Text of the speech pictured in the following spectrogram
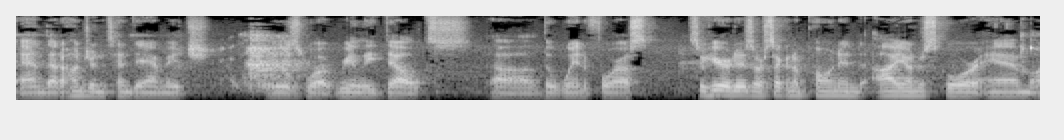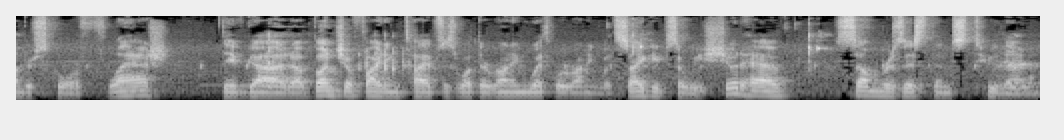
And that 110 damage is what really dealt uh, the win for us. So here it is, our second opponent, I underscore M underscore Flash. They've got a bunch of fighting types is what they're running with. We're running with Psychic, so we should have some resistance to them.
